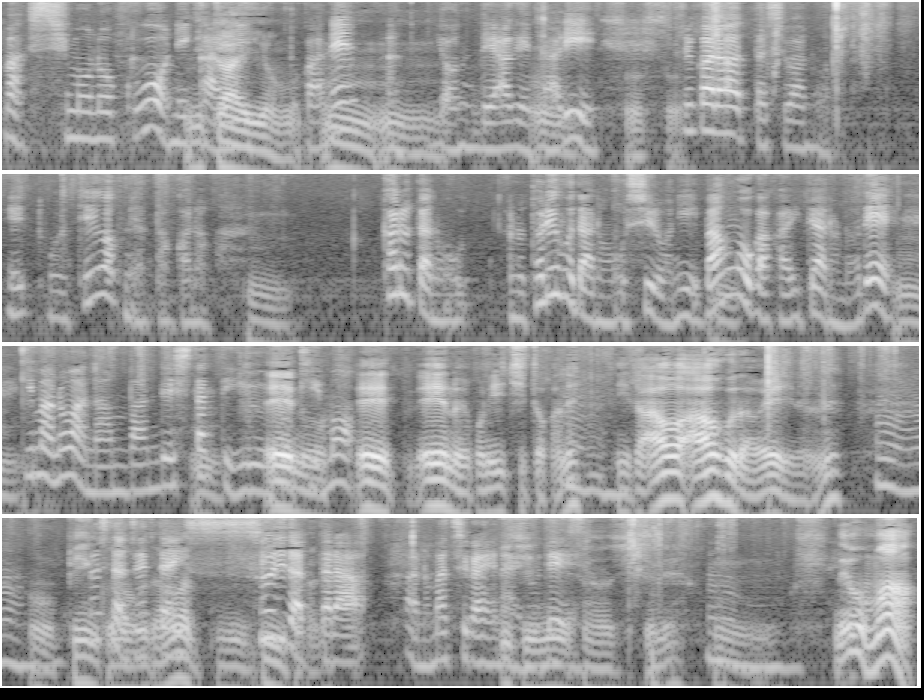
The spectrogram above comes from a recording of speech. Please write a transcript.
まあ下の句を2二回回読む。とかね、うんうん。読んであげたり、うんそれから私はあのえっと低学年やったんかな。うん。カルタのあの取り札の後ろに番号が書いてあるので、うん。今のは何番でしたっていう A 時も。の、A, A の横に1とかね、うんいい青青札は A になるね。うんうん。うんピンクそしたら絶対の札は数字だったらあの間違えないので、123してね、ううん。んでもまあ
